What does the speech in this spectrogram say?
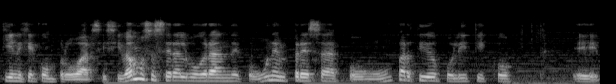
tiene que comprobarse. Si vamos a hacer algo grande con una empresa, con un partido político, eh,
